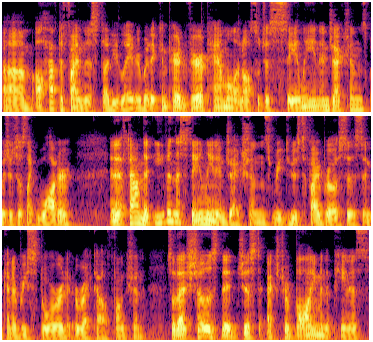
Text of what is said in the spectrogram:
Um, I'll have to find this study later, but it compared verapamil and also just saline injections, which is just like water and it found that even the saline injections reduced fibrosis and kind of restored erectile function. So that shows that just extra volume in the penis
